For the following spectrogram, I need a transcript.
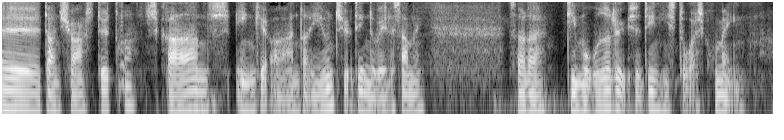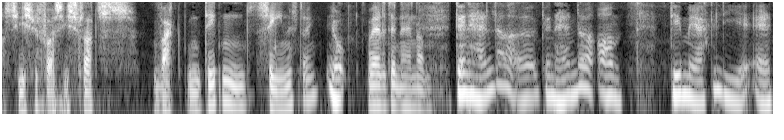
Øh, Don Juans døtre, Skrædderens enke og andre eventyr, det er en novellesamling. Så er der De moderløse, det er en historisk roman. Og Sisyfos i Slotsvagten, det er den seneste, ikke? Jo. Hvad er det, den handler om? Den handler, øh, den handler om det mærkelige, at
